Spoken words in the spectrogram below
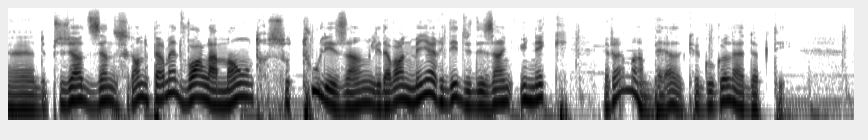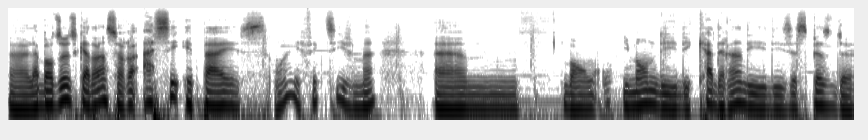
euh, de plusieurs dizaines de secondes nous permet de voir la montre sous tous les angles et d'avoir une meilleure idée du design unique et vraiment belle que Google a adopté. Euh, la bordure du cadran sera assez épaisse. Oui, effectivement. bon, ils montrent des, cadrans, des, espèces de,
